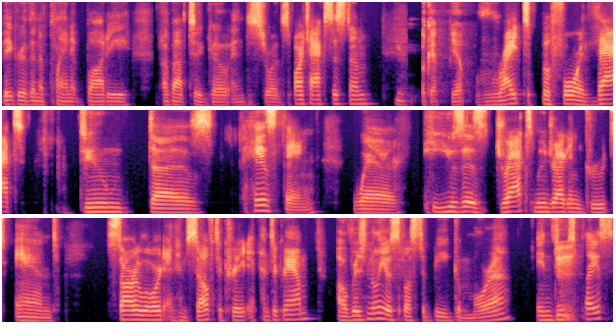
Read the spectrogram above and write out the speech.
bigger than a planet body about to go and destroy the Spartax system okay. Yep. right before that, Doom does his thing where he uses Drax, Moondragon, Groot, and Star Lord and himself to create a pentagram. Originally, it was supposed to be Gamora in Doom's hmm. place,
